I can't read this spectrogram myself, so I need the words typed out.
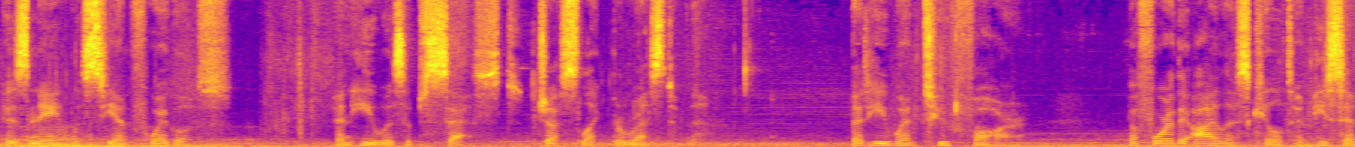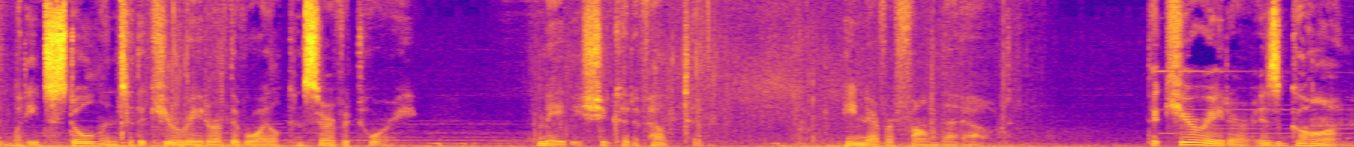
His name was Cienfuegos, and he was obsessed, just like the rest of them. But he went too far. Before the eyeless killed him, he sent what he'd stolen to the curator of the Royal Conservatory. Maybe she could have helped him. He never found that out. The curator is gone,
